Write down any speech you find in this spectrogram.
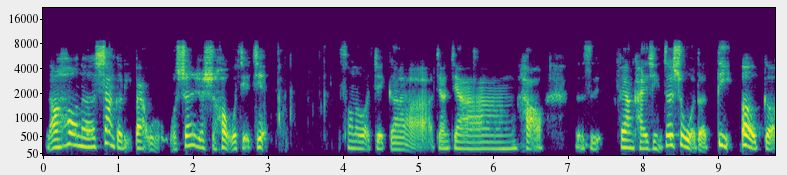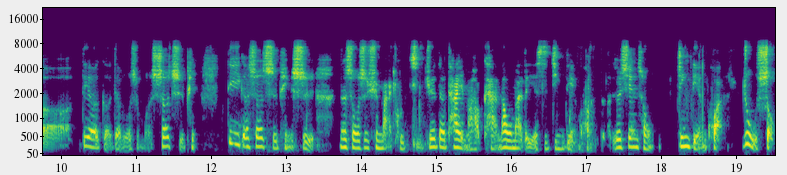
然后呢，上个礼拜我我生日的时候，我姐姐送了我这个江江，好，真是非常开心。这是我的第二个第二个叫做什么奢侈品？第一个奢侈品是那时候是去买 GUCCI，觉得它也蛮好看。那我买的也是经典款的，就先从经典款入手。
